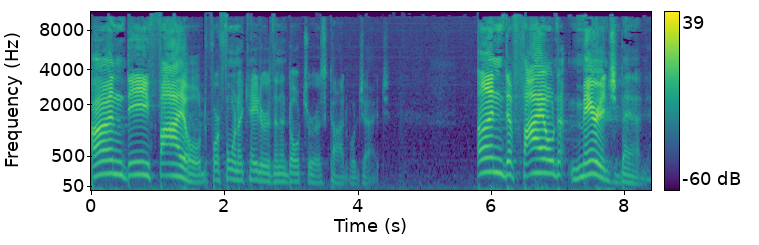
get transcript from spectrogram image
undefiled for fornicators and adulterers, God will judge. Undefiled marriage bed.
